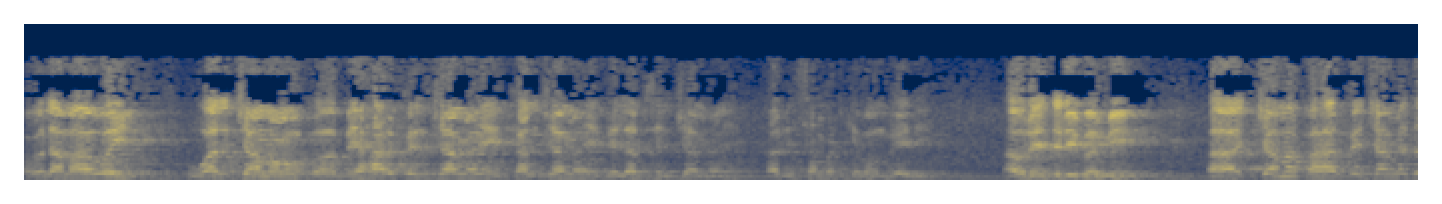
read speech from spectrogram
علما وی والجمع بحرف الجمع کالجمع بلفظ الجمع هرې سمټ کې مونږ ویلي اورېدلې به می جمع په حرف جمع د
